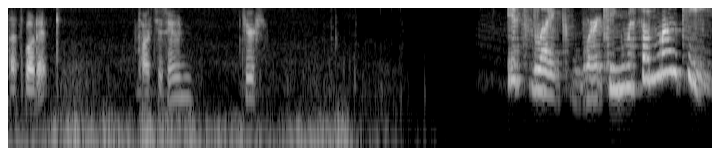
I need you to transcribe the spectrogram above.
that's about it. Talk to you soon. Cheers. It's like working with a monkey.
